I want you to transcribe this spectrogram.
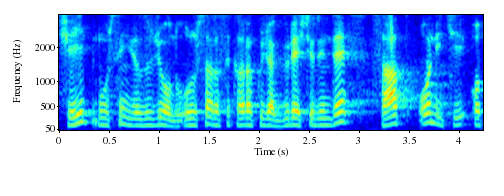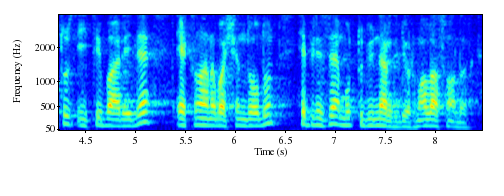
Şehit Muhsin Yazıcıoğlu Uluslararası Karakucak güreşlerinde saat 12.30 itibariyle ekranı başında olun. Hepinize mutlu günler diliyorum. Allah'a ısmarladık.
